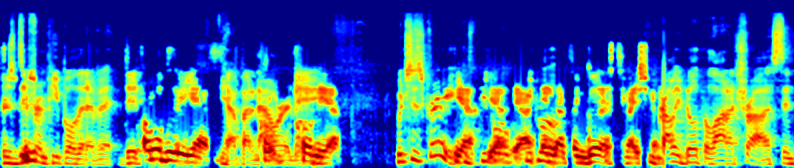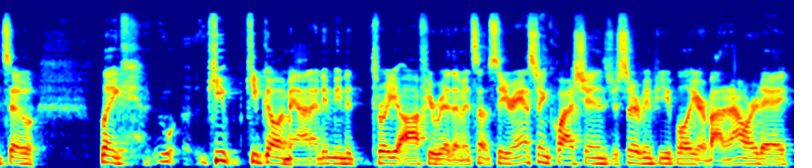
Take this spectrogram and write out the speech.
there's different people that have did probably yes. Yeah, about an hour a day. Probably, yeah. Which is great. Yeah, people, yeah, yeah. People I think that's a good estimation. Probably built a lot of trust, and so like keep keep going, man. I didn't mean to throw you off your rhythm. It's so you're answering questions, you're serving people, you're about an hour a day.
